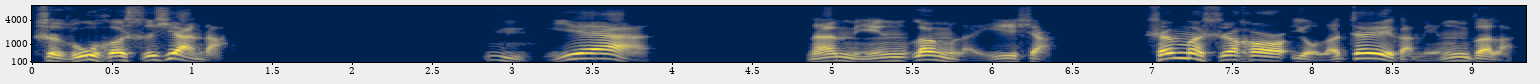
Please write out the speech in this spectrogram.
是如何实现的？”雨燕，南明愣了一下。什么时候有了这个名字了？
